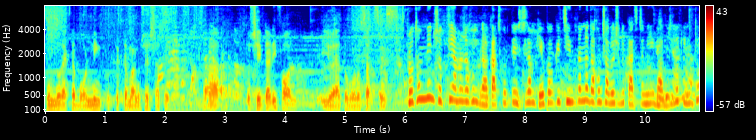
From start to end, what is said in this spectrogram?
সুন্দর একটা বন্ডিং প্রত্যেকটা মানুষের সাথে। তো সেটারই ফল। এই যে এত বড় সাকসেস প্রথম দিন সত্যি আমরা যখন কাজ করতে এসেছিলাম কেউ কাউকে চিনতাম না তখন সবাই শুধু কাজটা নিয়ে ভাবছিল। কিন্তু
